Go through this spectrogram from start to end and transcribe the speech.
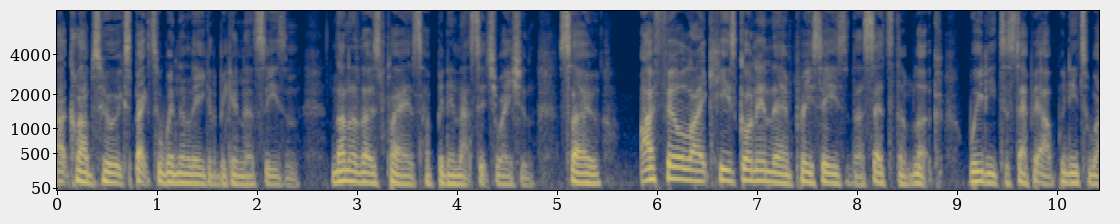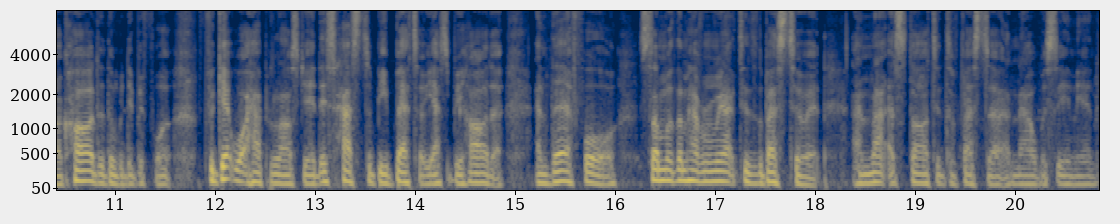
at clubs who expect to win the league at the beginning of the season. None of those players have been in that situation. So I feel like he's gone in there in pre-season and said to them, "Look, we need to step it up. We need to work harder than we did before. Forget what happened last year. This has to be better. It has to be harder." And therefore, some of them haven't reacted the best to it, and that has started to fester. And now we're seeing the end.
